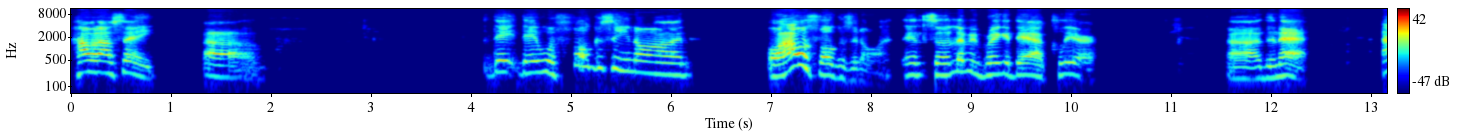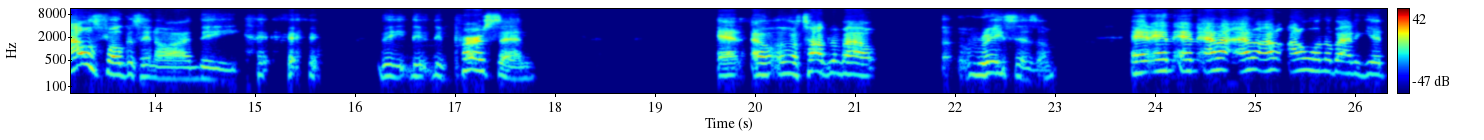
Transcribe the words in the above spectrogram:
how would I say, uh, they they were focusing on, or I was focusing on, and so let me break it down clear uh, than that. I was focusing on the the, the the person, and I, I was talking about racism and and and, I, I, don't, I don't want nobody to get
